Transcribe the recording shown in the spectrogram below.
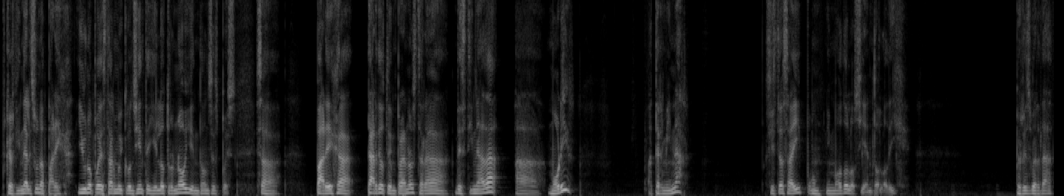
Porque al final es una pareja y uno puede estar muy consciente y el otro no, y entonces pues esa pareja tarde o temprano estará destinada a morir a terminar. Si estás ahí, pum, ni modo, lo siento, lo dije. Pero es verdad.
